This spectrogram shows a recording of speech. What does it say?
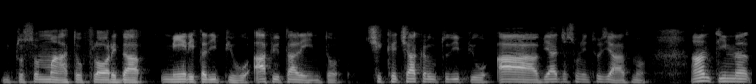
tutto sommato Florida merita di più, ha più talento, ci, che ci ha creduto di più, ha, viaggia sull'entusiasmo, ha un team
